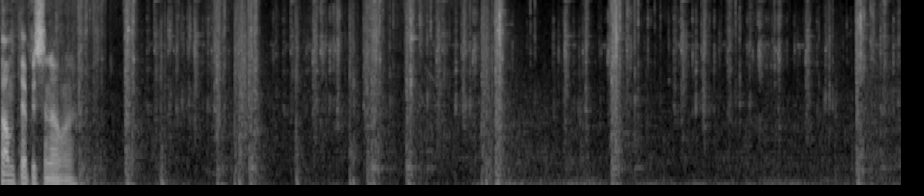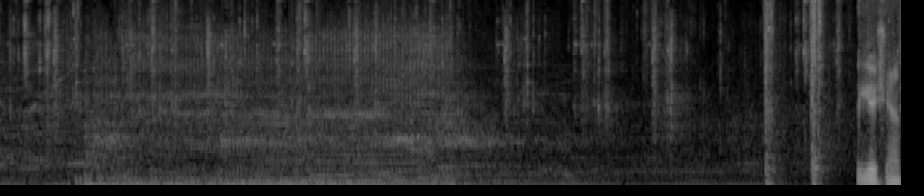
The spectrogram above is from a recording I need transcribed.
Tam tepesine ama. Duyuyor şu an.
